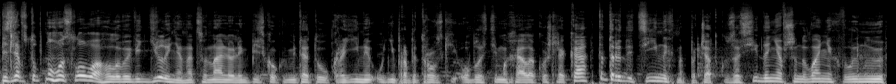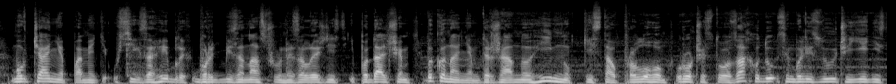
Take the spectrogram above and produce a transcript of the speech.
Після вступного слова голови відділення Національного олімпійського комітету України у Дніпропетровській області Михайла Кошляка та традиційних на початку засідання вшанування хвилиною мовчання пам'яті усіх загиблих у боротьбі за нашу незалежність і подальшим виконанням державного гімну, який став прологом урочистого заходу, символізуючи єдність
